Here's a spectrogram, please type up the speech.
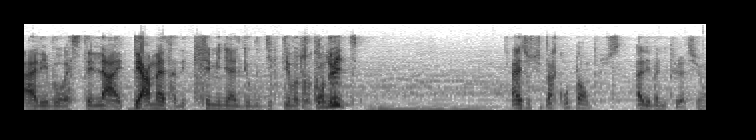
Allez-vous rester là et permettre à des criminels de vous dicter votre conduite? Ah, ils sont super contents en plus. Allez, manipulation.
